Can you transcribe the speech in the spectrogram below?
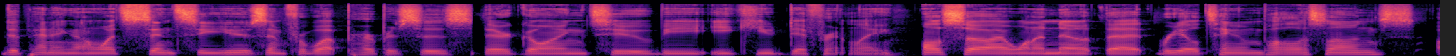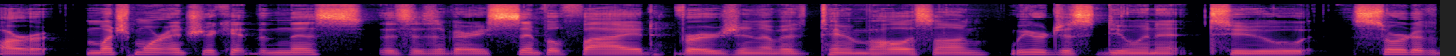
depending on what synths you use and for what purposes, they're going to be EQ'd differently. Also, I want to note that real Tame Impala songs are much more intricate than this. This is a very simplified version of a Tame Impala song. We were just doing it to sort of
